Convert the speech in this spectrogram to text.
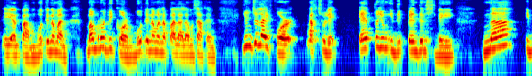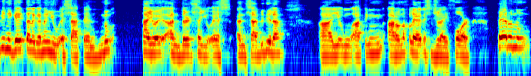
yan pa. Buti naman. Ma'am Rudy Cor, buti naman napaalala mo sa akin. Yung July 4, actually, eto yung Independence Day na ibinigay talaga ng US sa atin nung tayo ay under sa US. And sabi nila, uh, yung ating araw ng kalayaan is July 4. Pero nung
